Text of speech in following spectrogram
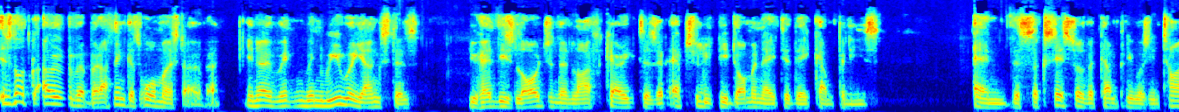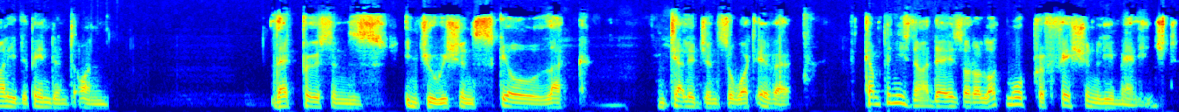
is not over, but I think it's almost over. You know, when, when we were youngsters, you had these larger than life characters that absolutely dominated their companies. And the success of the company was entirely dependent on that person's intuition, skill, luck, intelligence, or whatever. Companies nowadays are a lot more professionally managed.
